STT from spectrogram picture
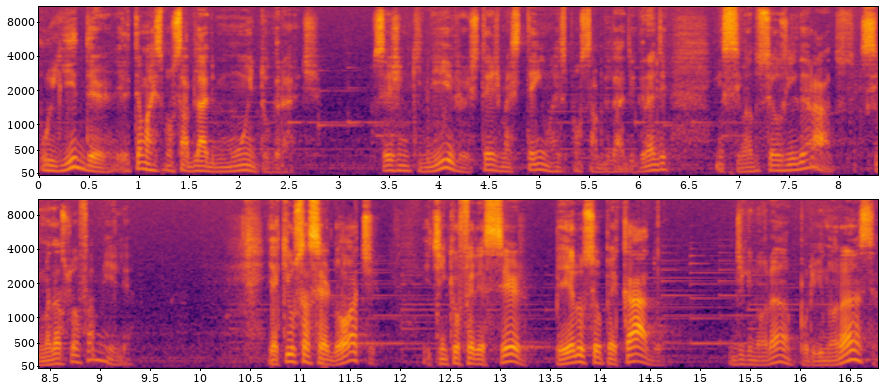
O líder ele tem uma responsabilidade muito grande. Seja em que nível esteja, mas tem uma responsabilidade grande em cima dos seus liderados, em cima da sua família. E aqui o sacerdote tinha que oferecer pelo seu pecado, de ignorância, por ignorância,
